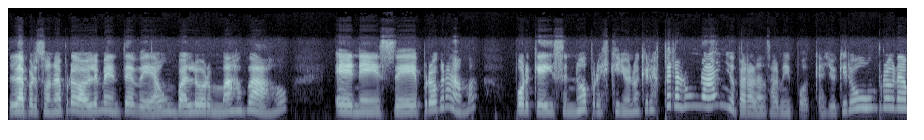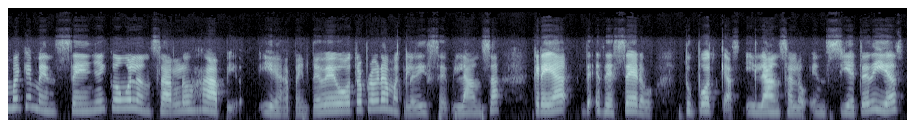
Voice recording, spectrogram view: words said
la persona probablemente vea un valor más bajo en ese programa porque dicen, no, pero es que yo no quiero esperar un año para lanzar mi podcast, yo quiero un programa que me enseñe cómo lanzarlo rápido. Y de repente veo otro programa que le dice, lanza, crea desde cero tu podcast y lánzalo en siete días.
